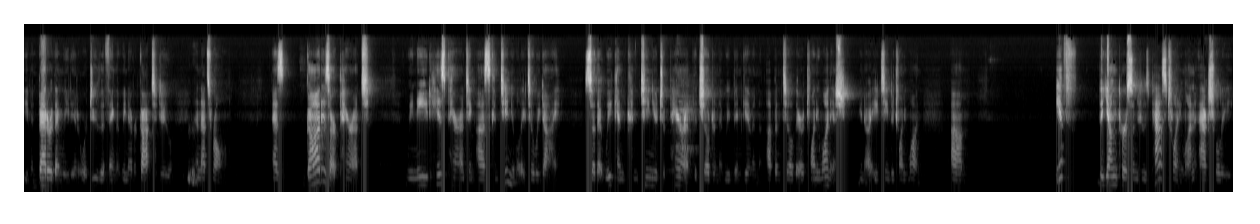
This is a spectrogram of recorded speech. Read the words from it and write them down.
even better than we did or do the thing that we never got to do. And that's wrong. As God is our parent, we need His parenting us continually till we die so that we can continue to parent the children that we've been given up until they're 21 ish, know, 18 to 21. Um, if the young person who's past 21 actually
